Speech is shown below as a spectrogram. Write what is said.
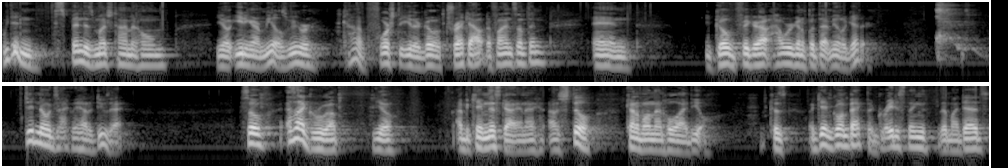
we didn't spend as much time at home, you know, eating our meals. We were kind of forced to either go trek out to find something and go figure out how we are going to put that meal together. Didn't know exactly how to do that. So as I grew up, you know, I became this guy, and I, I was still kind of on that whole ideal. Because, again, going back, the greatest thing that my dad's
